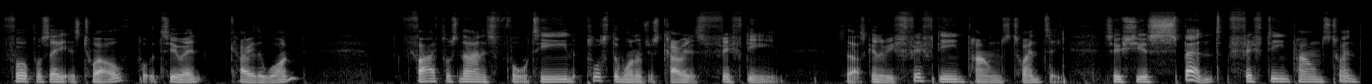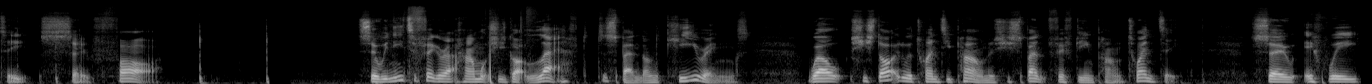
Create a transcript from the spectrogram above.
4 plus 8 is 12. Put the 2 in, carry the 1. 5 plus 9 is 14. Plus the 1 I've just carried is 15. So that's going to be £15.20. So she has spent £15.20 so far. So we need to figure out how much she's got left to spend on key rings. Well, she started with £20 and she spent £15.20. So if we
